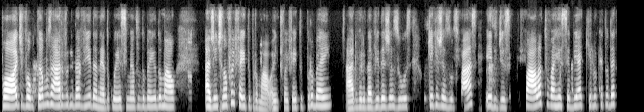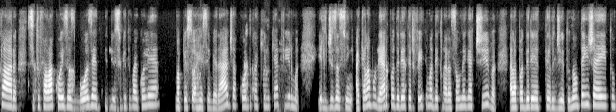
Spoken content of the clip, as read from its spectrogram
pode, voltamos à árvore da vida, né? Do conhecimento do bem e do mal. A gente não foi feito para o mal, a gente foi feito para o bem. A árvore da vida é Jesus. O que que Jesus faz? Ele diz: fala, tu vai receber aquilo que tu declara. Se tu falar coisas boas, é disso que tu vai colher uma pessoa receberá de acordo com aquilo que afirma. Ele diz assim: aquela mulher poderia ter feito uma declaração negativa, ela poderia ter dito: não tem jeito,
